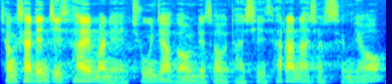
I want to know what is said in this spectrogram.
장사된 지 사흘 만에 죽은 자 가운데서 다시 살아나셨으며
